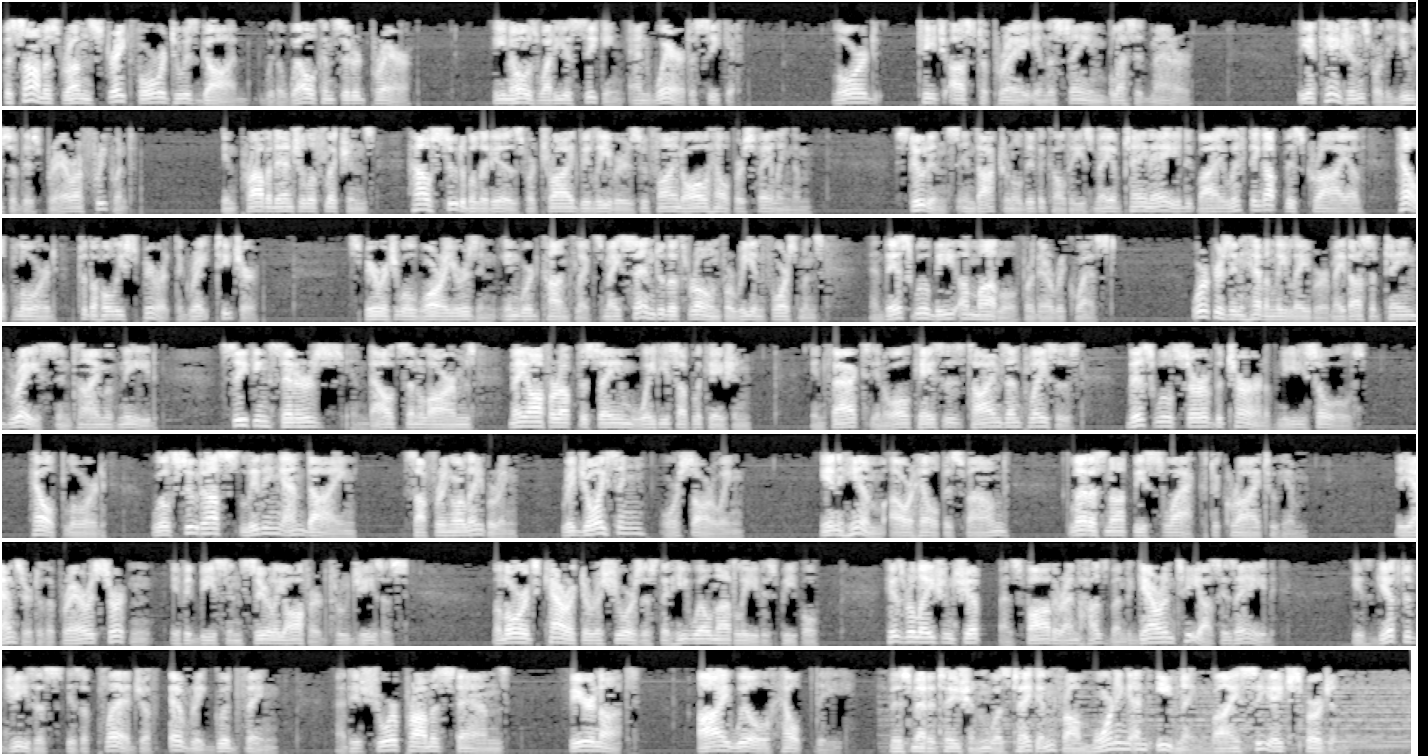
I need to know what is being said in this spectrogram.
The psalmist runs straight forward to his God with a well considered prayer. He knows what he is seeking and where to seek it. Lord, teach us to pray in the same blessed manner. The occasions for the use of this prayer are frequent in providential afflictions, how suitable it is for tried believers who find all helpers failing them. Students in doctrinal difficulties may obtain aid by lifting up this cry of, Help, Lord, to the Holy Spirit, the great teacher. Spiritual warriors in inward conflicts may send to the throne for reinforcements, and this will be a model for their request. Workers in heavenly labor may thus obtain grace in time of need seeking sinners in doubts and alarms may offer up the same weighty supplication. In fact, in all cases, times, and places, this will serve the turn of needy souls. Help, Lord, will suit us living and dying, suffering or laboring, rejoicing or sorrowing. In Him our help is found. Let us not be slack to cry to Him. The answer to the prayer is certain if it be sincerely offered through Jesus. The Lord's character assures us that He will not leave His people. His relationship as father and husband guarantee us His aid. His gift of Jesus is a pledge of every good thing, and His sure promise stands, Fear not, I will help thee. This meditation was taken from Morning and Evening by C. H. Spurgeon.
